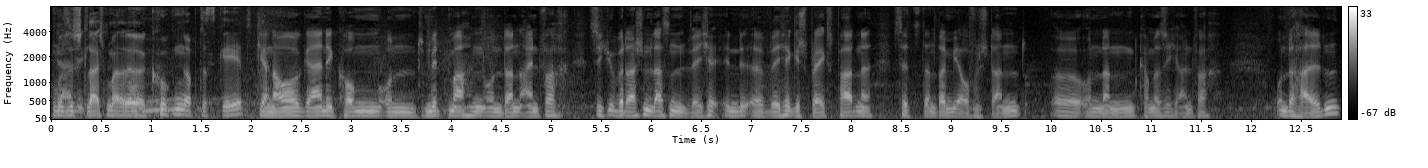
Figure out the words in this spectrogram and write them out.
Muss ich gleich mal äh, gucken, ob das geht. Genau, gerne kommen und mitmachen und dann einfach sich überraschen lassen, welcher, äh, welcher Gesprächspartner sitzt dann bei mir auf dem Stand. Äh, und dann kann man sich einfach unterhalten.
